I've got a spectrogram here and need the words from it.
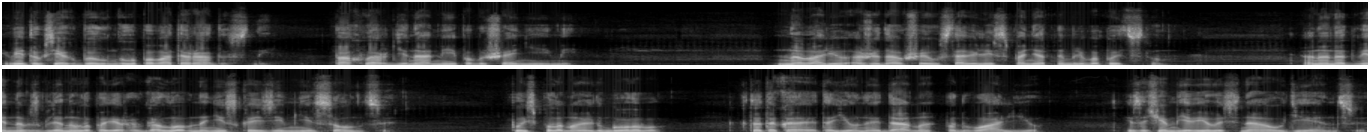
Вид у всех был глуповато радостный, пахло орденами и повышениями. На Варю ожидавшие уставились с понятным любопытством. Она надменно взглянула поверх голов на низкое зимнее солнце. Пусть поломают голову, кто такая эта юная дама под вуалью и зачем явилась на аудиенцию.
